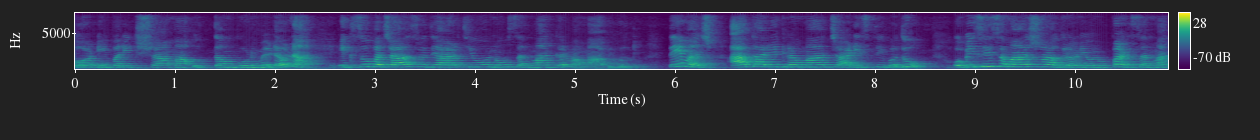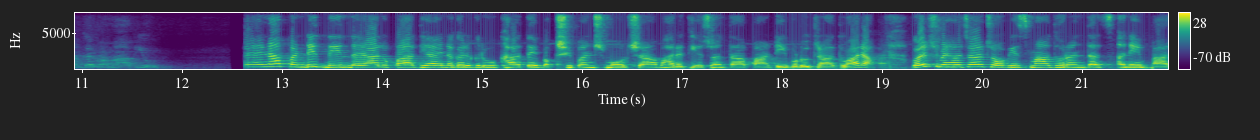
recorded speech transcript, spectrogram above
બોર્ડની પરીક્ષામાં ઉત્તમ ગુણ મેળવનાર એકસો પચાસ વિદ્યાર્થીઓનું સન્માન કરવામાં આવ્યું હતું. તેમજ આ કાર્યક્રમમાં ચાળીસથી વધુ ઓબીસી સમાજના અગ્રણીઓનું પણ સન્માન કરવામાં આવ્યું. શહેરના પંડિત દીનદયાલ ઉપાધ્યાય નગરગૃહ ખાતે બક્ષીપંચ મોરચા ભારતીય જનતા પાર્ટી વડોદરા દ્વારા વર્ષ બે હજાર ચોવીસમાં ધોરણ દસ અને બાર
